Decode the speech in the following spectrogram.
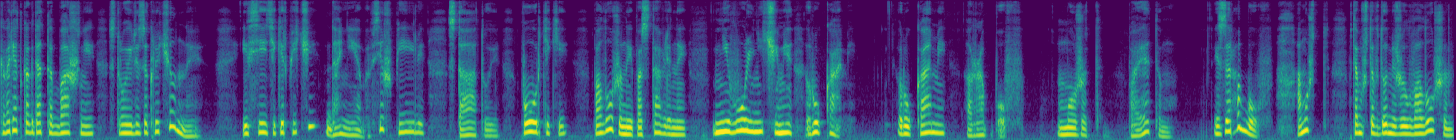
Говорят, когда-то башни строили заключенные — и все эти кирпичи до неба, все шпили, статуи, портики, положенные и поставленные невольничьими руками, руками рабов. Может, поэтому из-за рабов, а может, потому что в доме жил Волошин,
